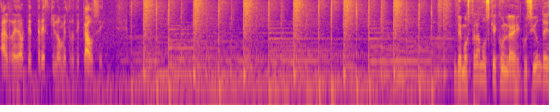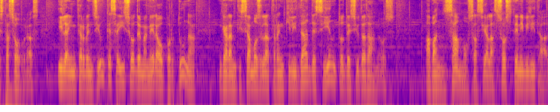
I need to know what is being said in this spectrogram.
alrededor de 3 kilómetros de cauce, Demostramos que con la ejecución de estas obras y la intervención que se hizo de manera oportuna, garantizamos la tranquilidad de cientos de ciudadanos. Avanzamos hacia la sostenibilidad.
